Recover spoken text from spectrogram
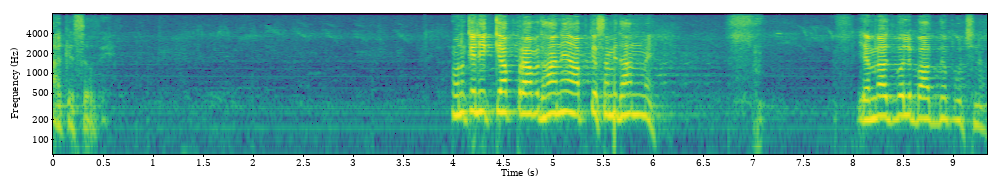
आके सो गए। उनके लिए क्या प्रावधान है आपके संविधान में? यमराज बोले, बाद में पूछना।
